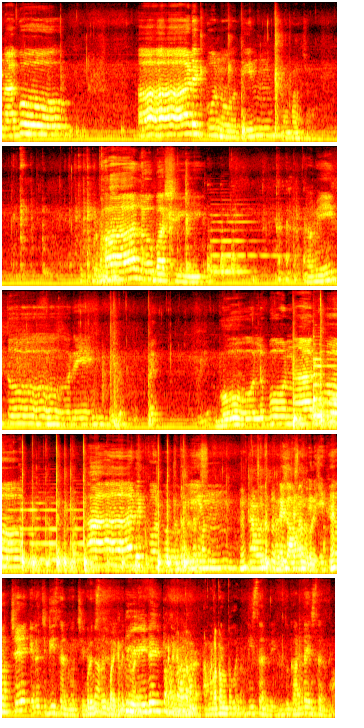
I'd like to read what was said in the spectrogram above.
না গো। আর কোনো দিন ভালোবাসি। আমি তো হচ্ছে এটা হচ্ছে ডি সার্ভে হচ্ছে মানে- এইটাই না। আমার কথা মতো ডি সার্ভে কিন্তু গানটা এস সার্ভে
